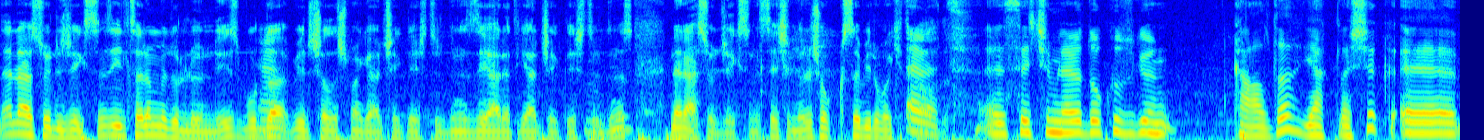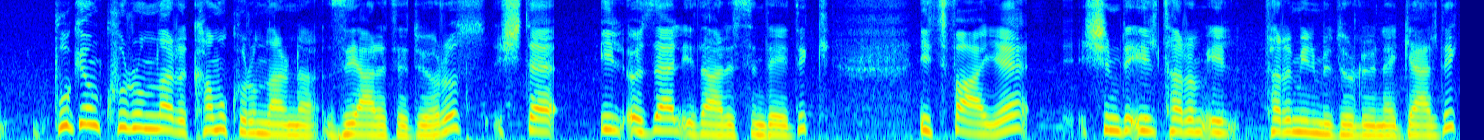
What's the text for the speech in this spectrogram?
neler söyleyeceksiniz? İl Tarım Müdürlüğü'ndeyiz. Burada Evet. bir çalışma gerçekleştirdiniz, ziyaret gerçekleştirdiniz. Neler söyleyeceksiniz? Seçimlere çok kısa bir vakit kaldı. Evet, seçimlere 9 gün kaldı yaklaşık. E, Bugün kurumları, kamu kurumlarını ziyaret ediyoruz. İşte il özel idaresindeydik. İtfaiye, şimdi il tarım il Tarım İl Müdürlüğü'ne geldik.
